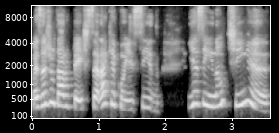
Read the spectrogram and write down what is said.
mas ajudar o peixe, será que é conhecido? E assim, não tinha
